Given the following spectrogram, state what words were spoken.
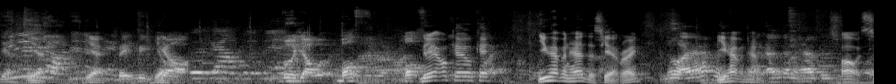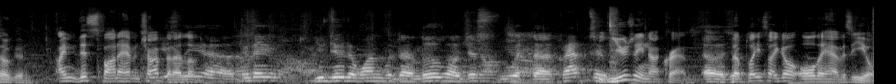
Yeah. Yeah. Yeah. Bị bị Dạ. giò. Vừa giò both both. Yeah, okay, okay. You haven't had this yet, right? No, I haven't. You haven't had it. I'm gonna have this. Oh, it's so good. I mean, this spot I haven't tried, but I love Usually, uh, do they? You do the one with the lug or just with the crab too? Usually not crab. Oh, the it? place I go, all they have is eel,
